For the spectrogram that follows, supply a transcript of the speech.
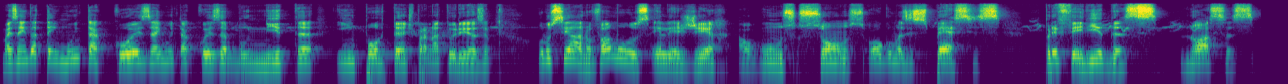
Mas ainda tem muita coisa e muita coisa bonita e importante para a natureza. O Luciano, vamos eleger alguns sons ou algumas espécies preferidas nossas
